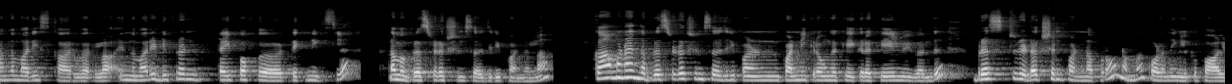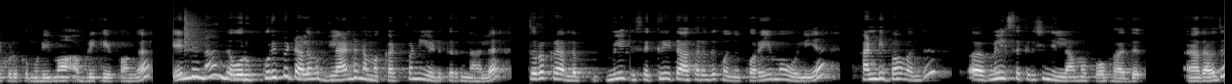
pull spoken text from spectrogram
அந்த மாதிரி ஸ்கார் வரலாம். இந்த மாதிரி டிஃப்ரெண்ட் டைப் ஆஃப் டெக்னிக்ஸில் நம்ம பிரஸ்ட் ரிடக்ஷன் சர்ஜரி பண்ணலாம். காமனாக இந்த பிரஸ்ட் ரிடக்ஷன் சர்ஜரி பண் பண்ணிக்கிறவங்க கேட்குற கேள்வி வந்து பிரஸ்ட் ரிடக்ஷன் பண்ண அப்புறம் நம்ம குழந்தைங்களுக்கு பால் கொடுக்க முடியுமா அப்படி கேட்பாங்க. என்னென்னா இந்த ஒரு குறிப்பிட்ட அளவு கிளாண்டை நம்ம கட் பண்ணி எடுக்கிறதுனால துறக்கிற அந்த மில்க் செக்ரீட் ஆகிறது கொஞ்சம் குறையுமோ ஒழிய கண்டிப்பாக வந்து மில்க் செக்ரிஷன் இல்லாமல் போகாது. அதாவது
